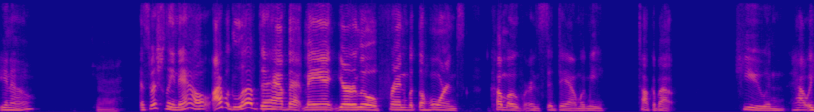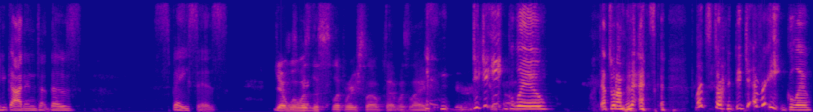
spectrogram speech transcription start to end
You know. Yeah. Especially now, I would love to have that man, your little friend with the horns, come over and sit down with me, talk about Hugh and how he got into those spaces. Yeah, what was the slippery slope that was like? Did you eat glue? That's what I'm going to ask. Let's start. Did you ever eat glue?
